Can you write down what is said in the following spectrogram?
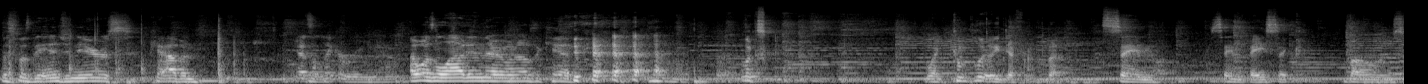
This was the engineer's cabin. That's a liquor room now. I wasn't allowed in there when I was a kid. Looks like completely different, but same same basic bones,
